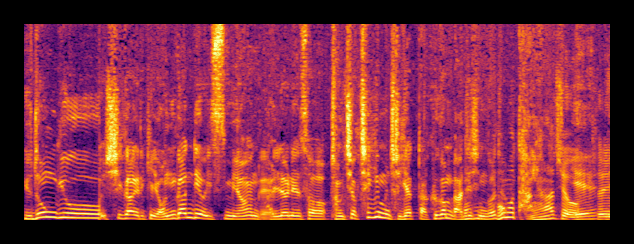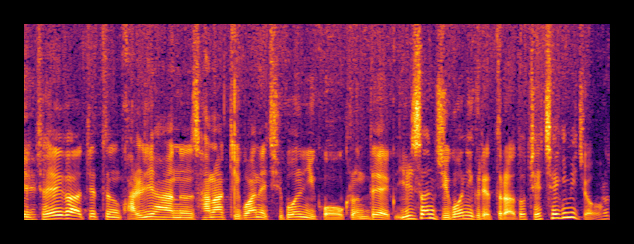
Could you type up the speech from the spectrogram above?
유동규 씨가 이렇게 연관되어 있으면 네. 관련해서 정치적 책임은 지겠다. 그건 맞으신 거죠? 너무 당연하죠. 예, 저희, 예. 저희가 어쨌든 관리하는 산하기관의 직원이고 그런데 일선 직원이 그랬더라도 제 책임이죠.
